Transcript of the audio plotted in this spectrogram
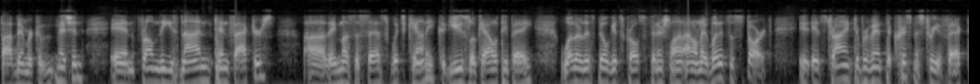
five member commission, and from these nine ten factors. Uh, they must assess which county could use locality pay. Whether this bill gets across the finish line, I don't know, but it's a start it's trying to prevent the Christmas tree effect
